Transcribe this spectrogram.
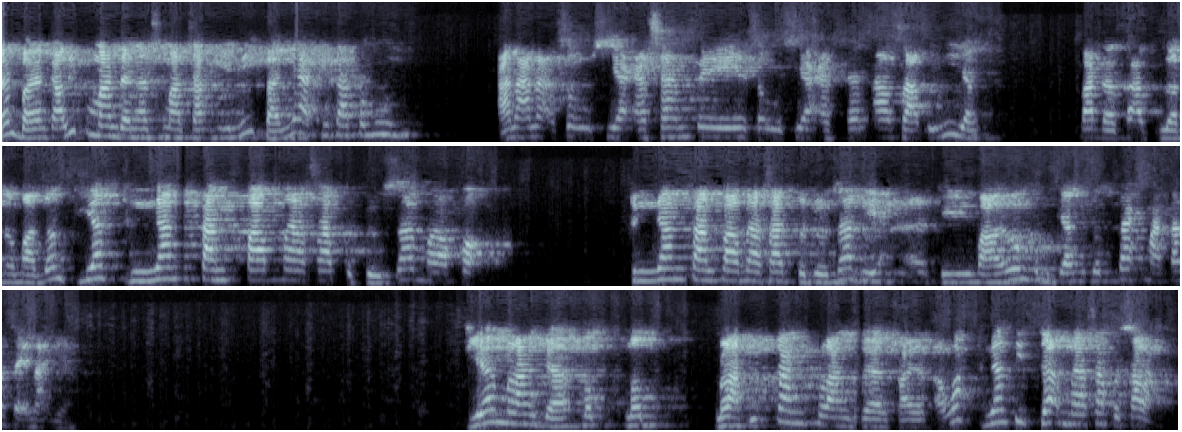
dan barangkali pemandangan semacam ini banyak kita temui. Anak-anak seusia SMP, seusia SMA saat ini yang pada saat bulan Ramadan dia dengan tanpa merasa berdosa merokok. Dengan tanpa merasa berdosa di, di warung kemudian minum teh makan seenaknya. Dia melanggar mem, mem, melakukan pelanggaran syariat Allah dengan tidak merasa bersalah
